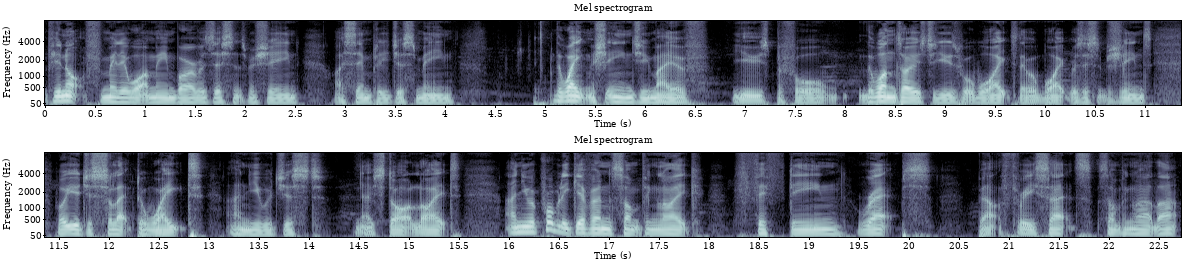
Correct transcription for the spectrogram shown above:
if you're not familiar what I mean by a resistance machine, I simply just mean the weight machines you may have used before. The ones I used to use were white; they were white resistance machines. But you just select a weight and you would just you know start light, and you were probably given something like 15 reps, about three sets, something like that.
